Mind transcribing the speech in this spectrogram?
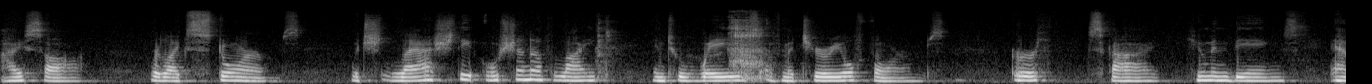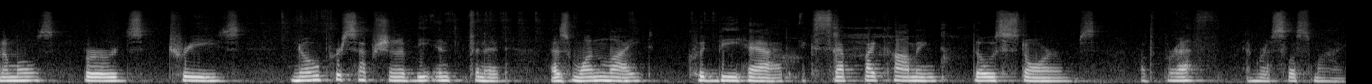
I saw were like storms which lash the ocean of light into waves of material forms earth, sky, human beings, animals, birds, trees. No perception of the infinite as one light could be had except by calming those storms of breath and restless mind.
